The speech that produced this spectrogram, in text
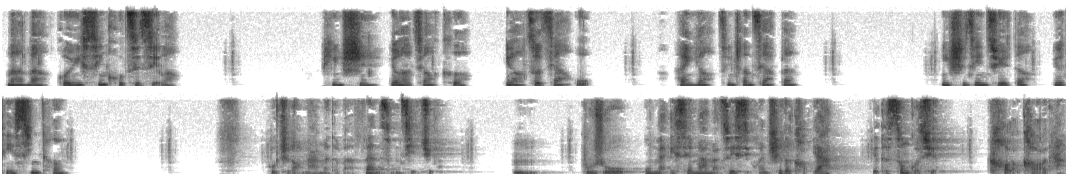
妈妈过于辛苦自己了，平时又要教课，又要做家务，还要经常加班，一时间觉得有点心疼。不知道妈妈的晚饭怎么解决？嗯，不如我买一些妈妈最喜欢吃的烤鸭给他送过去，犒劳犒劳他。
